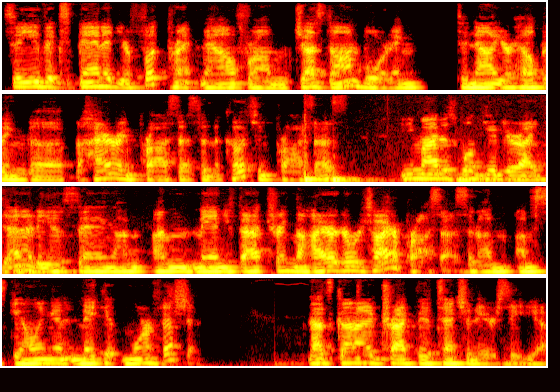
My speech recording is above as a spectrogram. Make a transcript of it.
So you've expanded your footprint now from just onboarding to now you're helping the, the hiring process and the coaching process. You might as well give your identity as saying, I'm, I'm manufacturing the hire to retire process and I'm, I'm scaling it and make it more efficient. That's going to attract the attention of your CEO.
